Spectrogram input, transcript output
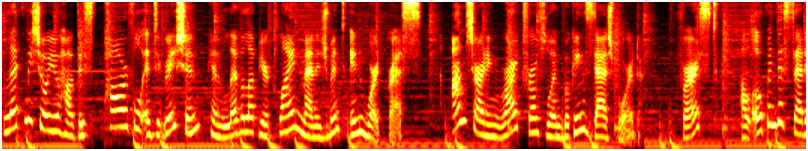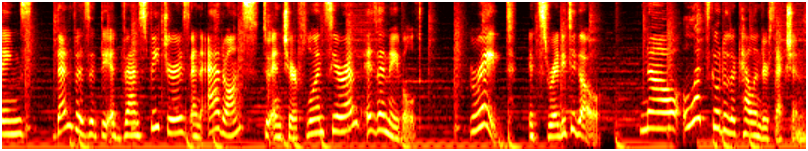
Let me show you how this powerful integration can level up your client management in WordPress. I'm starting right from Fluent Booking's dashboard. First, I'll open the settings then visit the advanced features and add-ons to ensure Fluent CRM is enabled. Great, it's ready to go. Now let's go to the calendar section.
